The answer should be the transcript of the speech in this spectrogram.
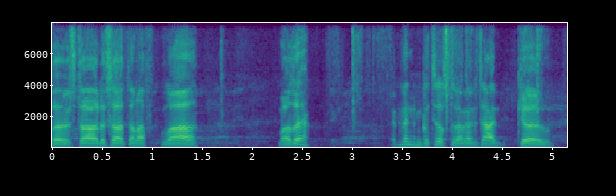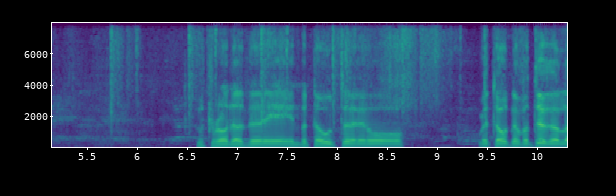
לא, שאתה לסע התנ"ך? מה? מה זה? אני בטוח של הרלת"ג. כן. זה בטעות, אה, או בטעות נוותר על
